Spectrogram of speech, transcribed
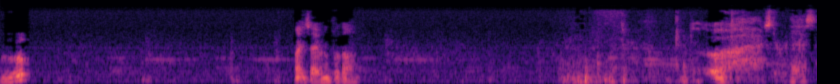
Whoop. I ain't saving them for that. Ugh, just get rid of this.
